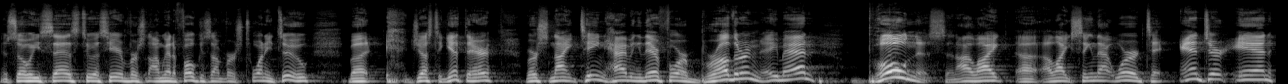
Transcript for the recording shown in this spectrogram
And so he says to us here in verse, I'm going to focus on verse 22, but just to get there, verse 19, having therefore brethren, amen, boldness. And I like, uh, I like seeing that word to enter in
